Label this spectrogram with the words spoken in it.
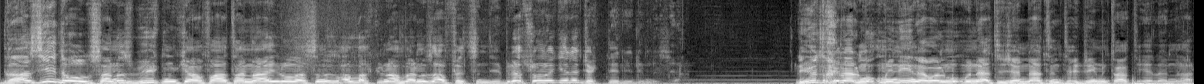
gazi de olsanız büyük mükafata nail olasınız, Allah günahlarınızı affetsin diye. Biraz sonra gelecek delilimiz yani. لِيُدْخِلَ الْمُؤْمِنِينَ وَالْمُؤْمِنَاتِ جَنَّاتٍ تَجْرِي مِنْ تَحْتِهَا الْاَنْهَارِ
